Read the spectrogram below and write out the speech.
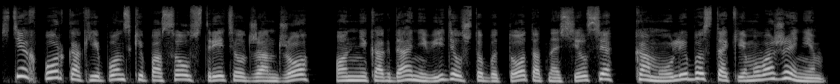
С тех пор, как японский посол встретил Джанжо, он никогда не видел, чтобы тот относился к кому-либо с таким уважением.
